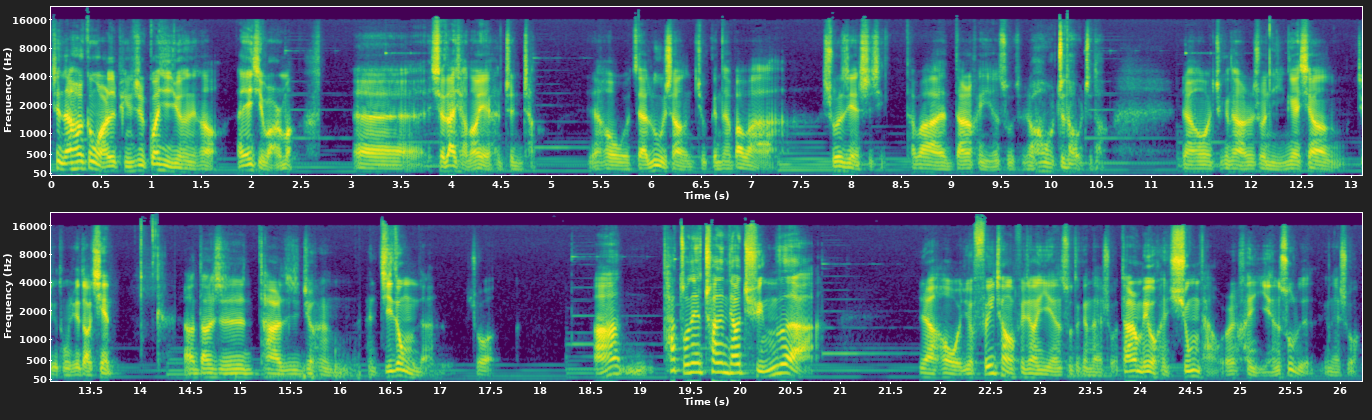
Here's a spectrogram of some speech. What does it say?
这男孩跟我儿子平时关系就很好，大家一起玩嘛，呃，小打小闹也很正常。然后我在路上就跟他爸爸说了这件事情，他爸当然很严肃，他说：“哦，我知道，我知道。”然后就跟他儿子说：“你应该向这个同学道歉。”然后当时他儿子就很很激动的说：“啊，他昨天穿了条裙子。”然后我就非常非常严肃的跟他说，当然没有很凶他，我说很严肃的跟他说。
